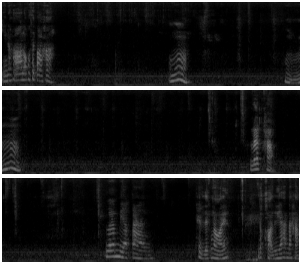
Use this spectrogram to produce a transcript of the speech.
นี่นะคะ เราก็ใส่ปลาค่ะ อืมอืมเลิศค่ะ เริ่มมีอาการเผ็ดเล็กน้อยเดี๋ยวขออนุญาตนะคะ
